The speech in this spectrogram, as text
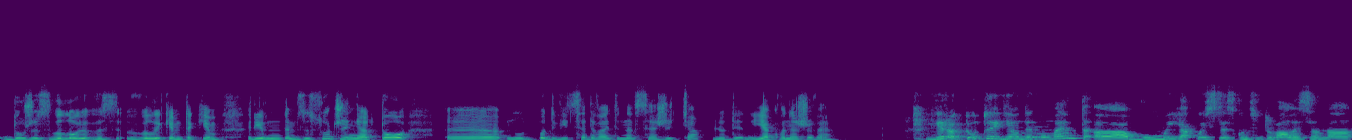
дуже з великим таким рівнем засудження, то е, ну, подивіться, давайте на все життя людини, як вона живе. Віра, тут є один момент, бо ми якось сконцентрувалися на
